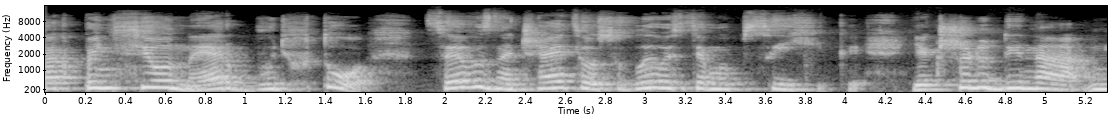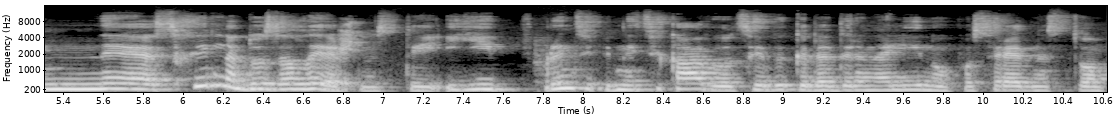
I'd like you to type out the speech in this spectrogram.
Так, пенсіонер, будь-хто це визначається особливостями психіки. Якщо людина не схильна до залежності, і їй в принципі не цікавий оцей викид адреналіну посередництвом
